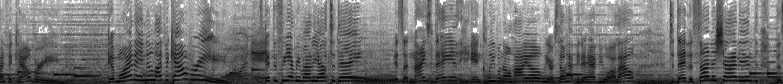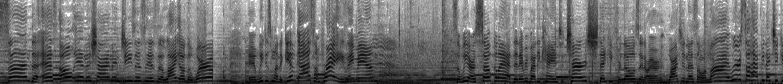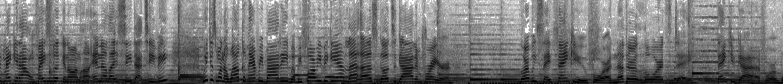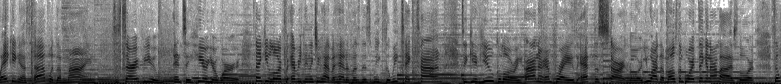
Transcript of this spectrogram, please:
Life at Calvary. Good morning, New Life at Calvary. Good morning. It's good to see everybody out today. It's a nice day in Cleveland, Ohio. We are so happy to have you all out. Today the sun is shining, the sun, the S O N is shining. Jesus is the light of the world. And we just want to give God some praise. Amen. So we are so glad that everybody came to church. Thank you for those that are watching us online. We're so happy that you can make it out on Facebook and on uh, NLAC.tv. We just want to welcome everybody. But before we begin, let us go to God in prayer. Lord, we say thank you for another Lord's Day. Thank you, God, for waking us up with a mind to serve you and to hear your word. Thank you, Lord, for everything that you have ahead of us this week. So we take time to give you glory, honor, and praise at the start, Lord. You are the most important thing in our lives, Lord. So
